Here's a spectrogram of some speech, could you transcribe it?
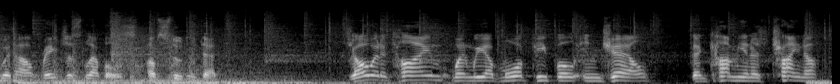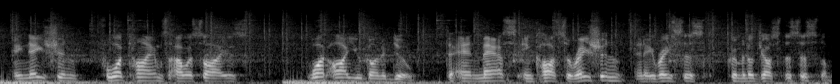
with outrageous levels of student debt? Joe, at a time when we have more people in jail than communist China, a nation four times our size, what are you going to do to end mass incarceration and a racist criminal justice system?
